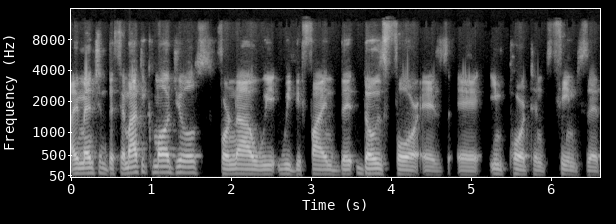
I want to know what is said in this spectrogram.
I mentioned the thematic modules. For now, we, we define the, those four as uh, important themes that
